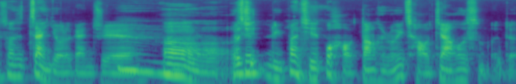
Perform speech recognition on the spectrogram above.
算是战友的感觉。嗯，嗯，而且旅伴其实不好当，很容易吵架或什么的。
